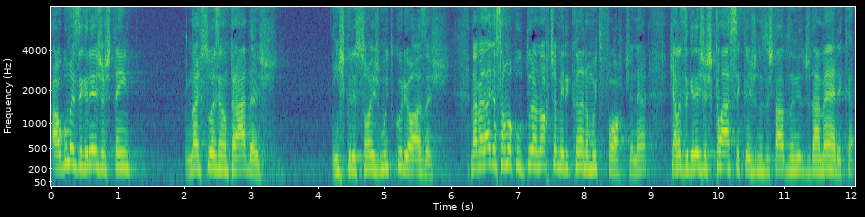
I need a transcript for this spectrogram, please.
Algumas igrejas têm nas suas entradas inscrições muito curiosas. Na verdade, essa é uma cultura norte-americana muito forte, né? Aquelas igrejas clássicas nos Estados Unidos da América,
